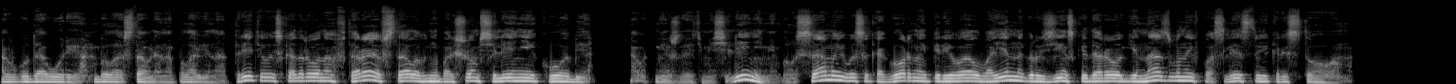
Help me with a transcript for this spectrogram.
В Гудауре была оставлена половина третьего эскадрона, вторая встала в небольшом селении Коби, а вот между этими селениями был самый высокогорный перевал военно-грузинской дороги, названный впоследствии Крестовым.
